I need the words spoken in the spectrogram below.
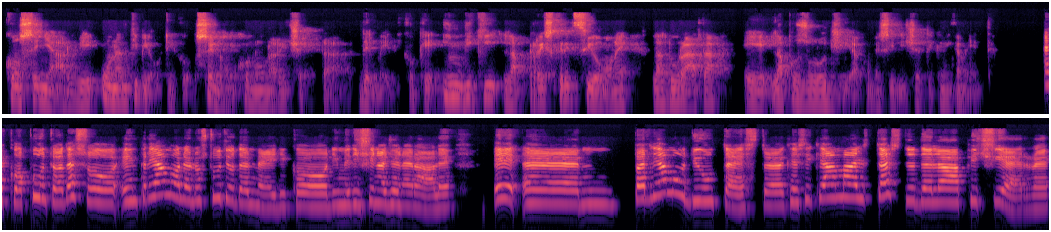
consegnarvi un antibiotico se non con una ricetta del medico che indichi la prescrizione, la durata e la posologia, come si dice tecnicamente. Ecco, appunto, adesso entriamo nello studio del medico di medicina generale e ehm, parliamo di un test che si chiama il test della PCR.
